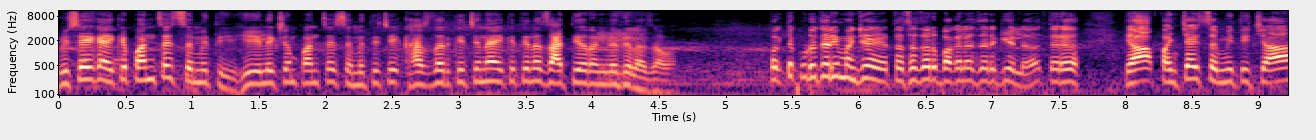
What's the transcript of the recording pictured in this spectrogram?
विषय काय की पंचायत समिती ही इलेक्शन पंचायत समितीची खासदारकीची नाही की तिला जातीय रंग दिला जावा. फक्त कुठेतरी म्हणजे तसं जर बघायला जर गेलं तर या पंचायत समितीच्या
